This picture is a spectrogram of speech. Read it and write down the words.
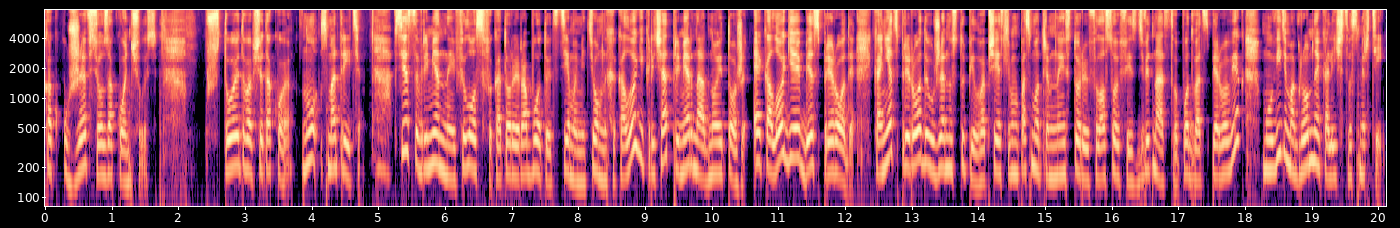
как уже все закончилось. Что это вообще такое? Ну, смотрите, все современные философы, которые работают с темами темных экологий, кричат примерно одно и то же. Экология без природы. Конец природы уже наступил. Вообще, если мы посмотрим на историю философии с 19 по 21 век, мы увидим огромное количество смертей.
